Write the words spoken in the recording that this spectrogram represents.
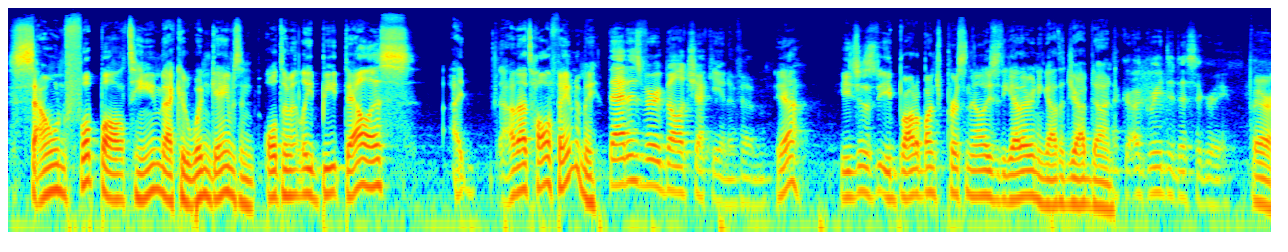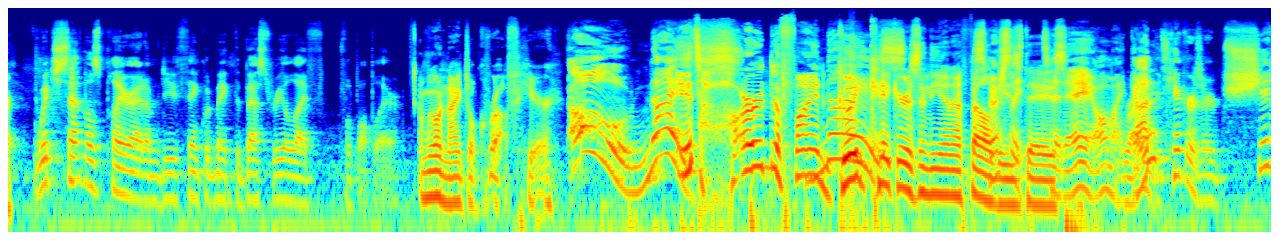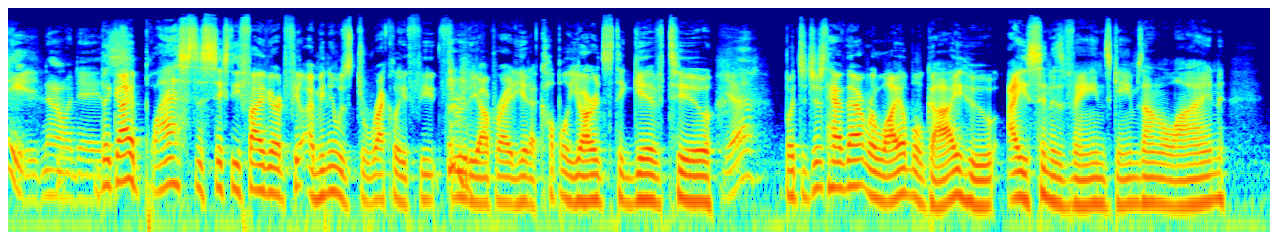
sound football team that could win games and ultimately beat Dallas. I uh, that's Hall of Fame to me. That is very Belichickian of him. Yeah, he just he brought a bunch of personalities together and he got the job done. Ag- Agreed to disagree. Fair. Which Sentinels player, Adam, do you think would make the best real life football player. I'm going Nigel Gruff here. Oh, nice! It's hard to find good kickers in the NFL Especially these days. today. Oh my god, the kickers are shitty nowadays. The guy blasts a 65 yard field. I mean, it was directly through the upright. He had a couple yards to give to. Yeah. But to just have that reliable guy who ice in his veins, games on the line,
